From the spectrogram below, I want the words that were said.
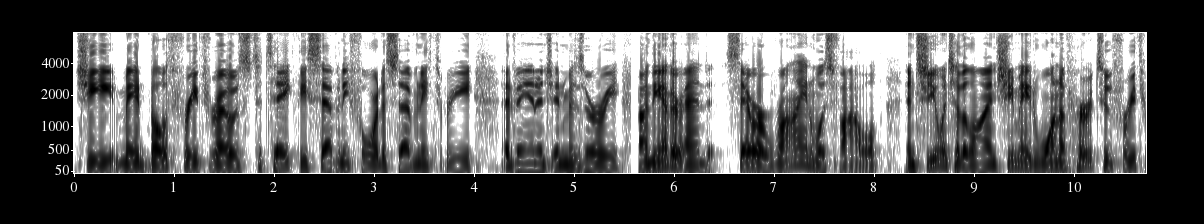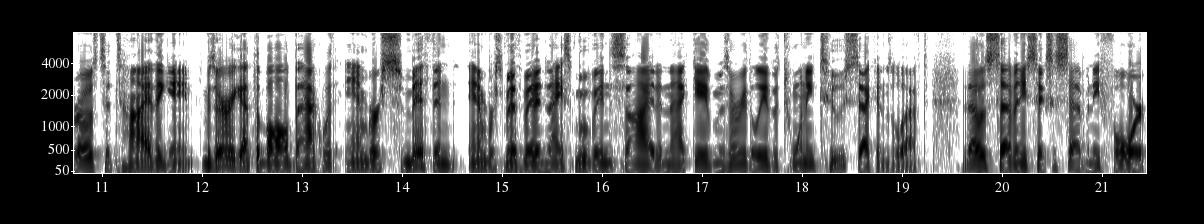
She made both both free throws to take the 74 to 73 advantage in Missouri. On the other end, Sara Rhine was fouled and she went to the line. She made one of her two free throws to tie the game. Missouri got the ball back with Amber Smith and Amber Smith made a nice move inside and that gave Missouri the lead with 22 seconds left. That was 76 to 74.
